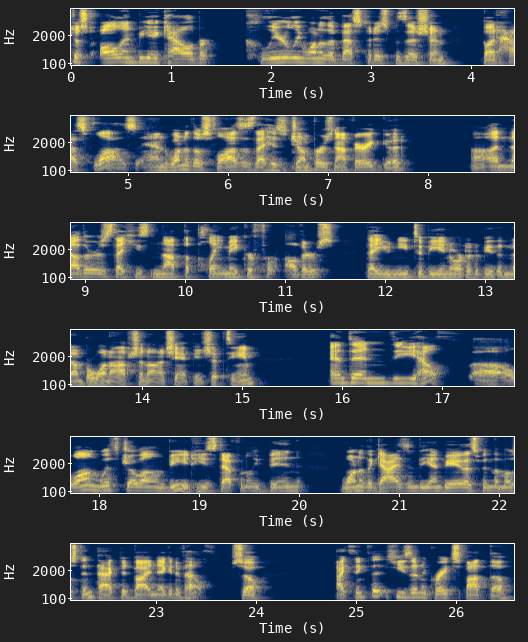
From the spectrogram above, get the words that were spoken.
just all NBA caliber, clearly one of the best at his position, but has flaws. And one of those flaws is that his jumper is not very good. Uh, another is that he's not the playmaker for others that you need to be in order to be the number one option on a championship team. And then the health, uh, along with Joel Embiid, he's definitely been one of the guys in the NBA that's been the most impacted by negative health. So I think that he's in a great spot, though.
